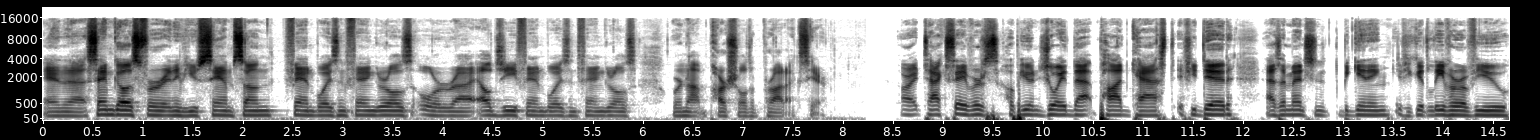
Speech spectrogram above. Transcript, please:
And uh, same goes for any of you Samsung fanboys and fangirls or uh, LG fanboys and fangirls. We're not partial to products here. All right, tax savers, hope you enjoyed that podcast. If you did, as I mentioned at the beginning, if you could leave a review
